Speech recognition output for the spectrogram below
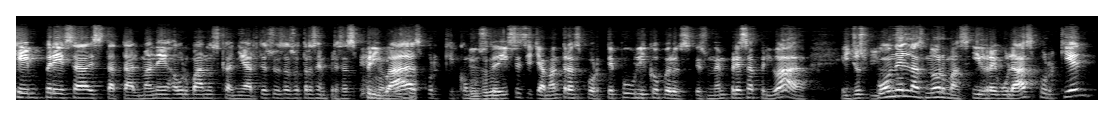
qué empresa estatal maneja Urbanos Cañartes o esas otras empresas privadas, porque como usted dice, se llaman transporte público, pero es, es una empresa privada. Ellos ponen las normas y reguladas por quién.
